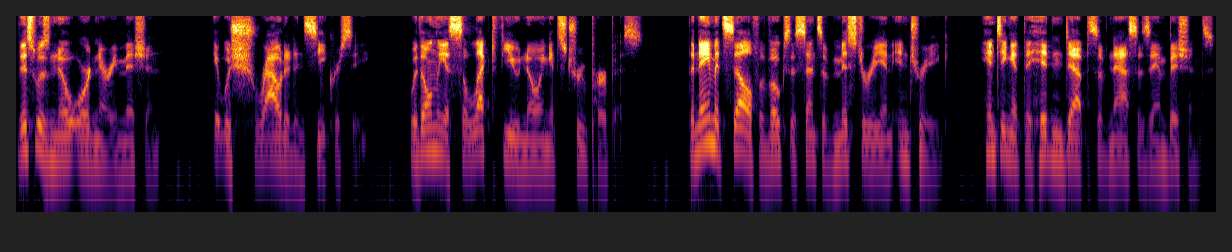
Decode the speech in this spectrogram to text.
This was no ordinary mission. It was shrouded in secrecy, with only a select few knowing its true purpose. The name itself evokes a sense of mystery and intrigue, hinting at the hidden depths of NASA's ambitions.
